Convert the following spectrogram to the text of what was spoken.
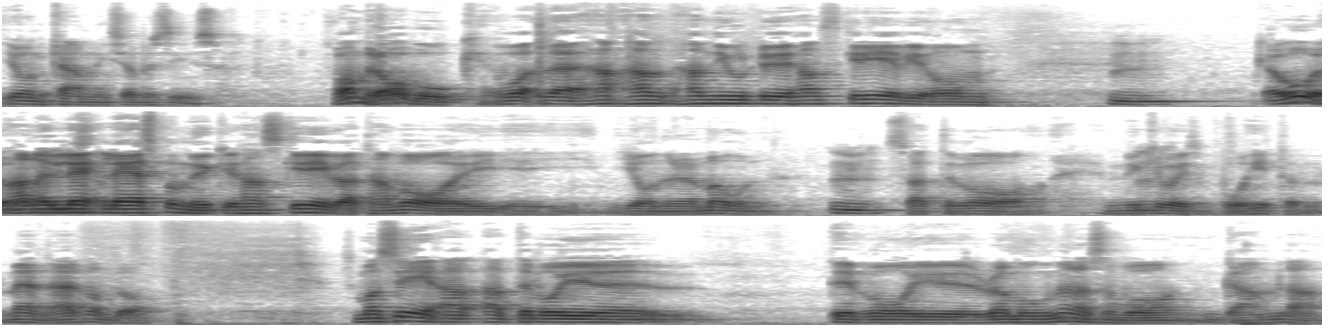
John Cummings, ja precis. Det var en bra bok. Han, han, han, gjorde, han skrev ju om... Mm. Jo, Han hade lä, läst på mycket. Han skrev ju att han var i, i John Ramone. Mm. Så att det var... Mycket Mm. var ju påhittat. Men är det var bra. Så man ser att, att det var ju... Det var ju Ramonerna som var gamla.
